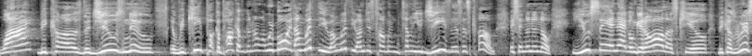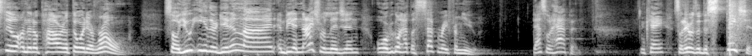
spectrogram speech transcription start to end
Why? Because the Jews knew if we keep kept going, no, we're boys. I'm with you. I'm with you. I'm just talking, telling you Jesus has come. They said, no, no, no. You saying that gonna get all us killed because we're still under the power and authority of Rome. So you either get in line and be a nice religion, or we're gonna have to separate from you. That's what happened. Okay? So there was a distinction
